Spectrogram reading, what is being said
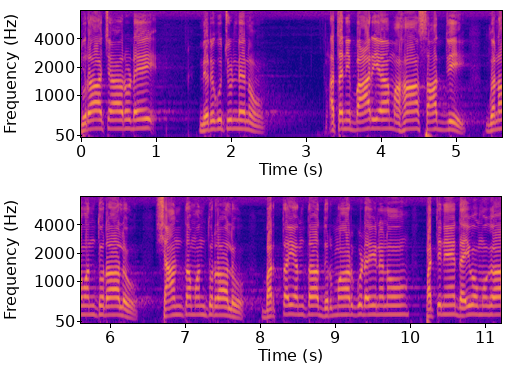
దురాచారుడై మెరుగుచుండెను. అతని భార్య మహాసాధ్వి గుణవంతురాలు శాంతమంతురాలు భర్త ఎంత దుర్మార్గుడైనను పతినే దైవముగా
